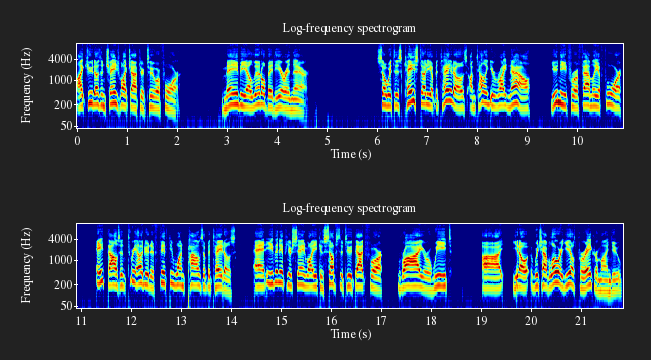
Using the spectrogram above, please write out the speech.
IQ doesn't change much after two or four, maybe a little bit here and there. So, with this case study of potatoes, I'm telling you right now, you need for a family of four 8,351 pounds of potatoes. And even if you're saying, well, you can substitute that for rye or wheat, uh, you know, which have lower yields per acre, mind you,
